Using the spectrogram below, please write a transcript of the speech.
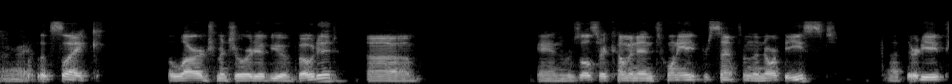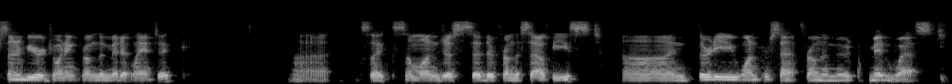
All right, looks like a large majority of you have voted. Um, and results are coming in 28% from the Northeast, 38% uh, of you are joining from the Mid-Atlantic. Uh, looks like someone just said they're from the Southeast, uh, and 31% from the Midwest.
